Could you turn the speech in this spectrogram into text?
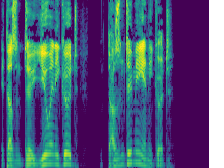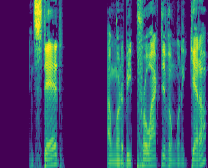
It doesn't do you any good, doesn't do me any good. Instead, I'm going to be proactive. I'm going to get up.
